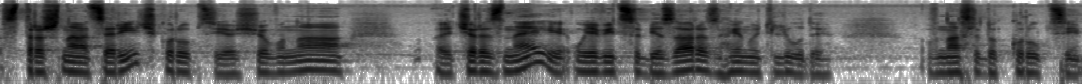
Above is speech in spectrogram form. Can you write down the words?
страшна ця річ, корупція, що вона е, через неї, уявіть собі, зараз гинуть люди внаслідок корупції.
